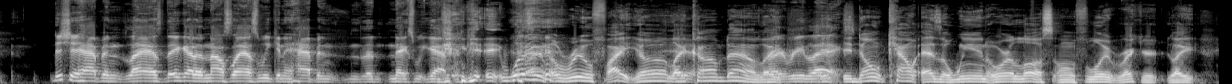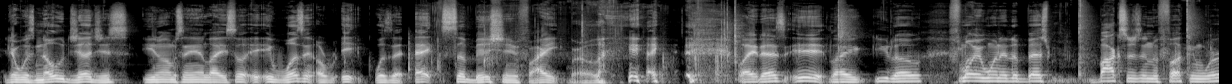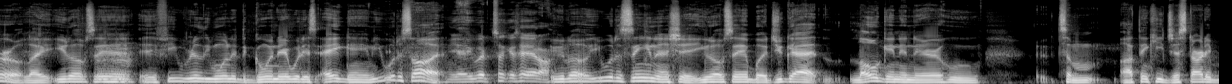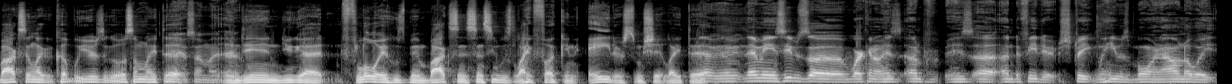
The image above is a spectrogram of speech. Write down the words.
This shit happened last. They got announced last week, and it happened the next week after. it wasn't a real fight, y'all. Like, Yeah. calm down. Like, Like, relax. It, it don't count as a win or a loss on Floyd record. Like, there was no judges. You know what I'm saying? Like, so it, it wasn't a. It was an exhibition fight, bro. Like, like, like, that's it. Like, you know, Floyd one of the best boxers in the fucking world. Like, you know what I'm saying? Mm-hmm. If he really wanted to go in there with his A game, you would have saw it. yeah, he would have took his head off. You know, you would have seen that shit. You know what I'm saying? But you got Logan in there who, to I think he just started boxing like a couple years ago or something like that. Yeah, something like that. And then you got Floyd who's been boxing since he was like fucking eight or some shit like that. That, that means he was uh, working on his un- his uh, undefeated streak when he was born. I don't know what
